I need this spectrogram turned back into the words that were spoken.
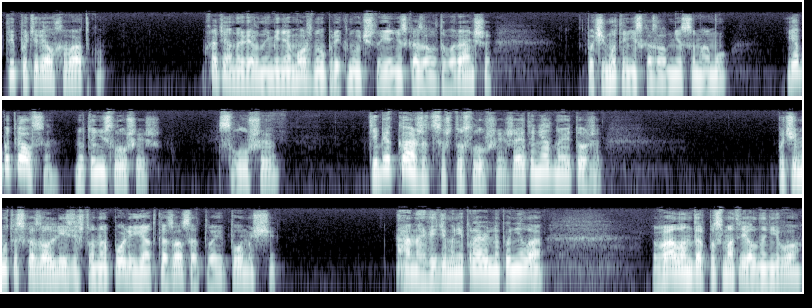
Ты потерял хватку. Хотя, наверное, меня можно упрекнуть, что я не сказал этого раньше. Почему ты не сказал мне самому? Я пытался, но ты не слушаешь. Слушаю. Тебе кажется, что слушаешь, а это не одно и то же. Почему ты сказал Лизе, что на поле я отказался от твоей помощи? Она, видимо, неправильно поняла. Валандер посмотрел на него.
